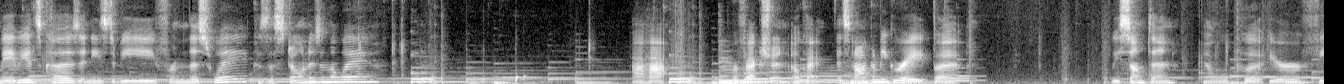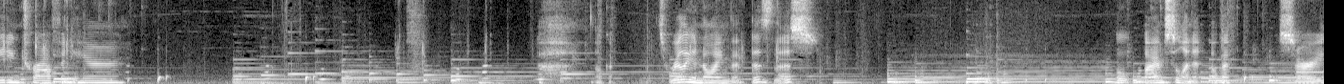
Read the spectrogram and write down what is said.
Maybe it's because it needs to be from this way, because the stone is in the way. Aha. Perfection. Okay, it's not gonna be great, but it'll be something. And we'll put your feeding trough in here. okay. It's really annoying that does this. Oh, I'm still in it. Okay. Sorry.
